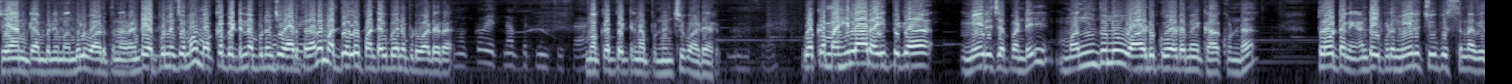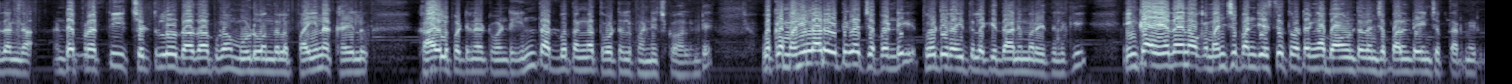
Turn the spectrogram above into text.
శ్రేయాన్ కంపెనీ మందులు వాడుతున్నారు. అంటే ఎప్పటి నుంచో మొక్క పెట్టినప్పటి నుంచి వాడుతున్నారా? మధ్యలో పంటకు పోయినప్పుడు వాడారా? మొక్క పెట్టినప్పటి నుంచి వాడారు. ఒక మహిళా రైతుగా మీరు చెప్పండి మందులు వాడుకోవడమే కాకుండా తోటని అంటే ఇప్పుడు మీరు చూపిస్తున్న విధంగా అంటే ప్రతి చెట్టులో దాదాపుగా మూడు వందల పైన కాయలు కాయలు పట్టినటువంటి ఇంత అద్భుతంగా తోటలు పండించుకోవాలంటే ఒక మహిళా రైతుగా చెప్పండి తోటి రైతులకి దానిమ్మ రైతులకి ఇంకా ఏదైనా ఒక మంచి పని చేస్తే తోటంగా బాగుంటుందని చెప్పాలంటే ఏం చెప్తారు మీరు?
